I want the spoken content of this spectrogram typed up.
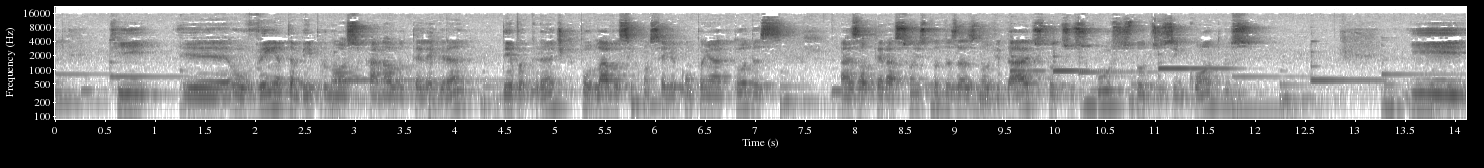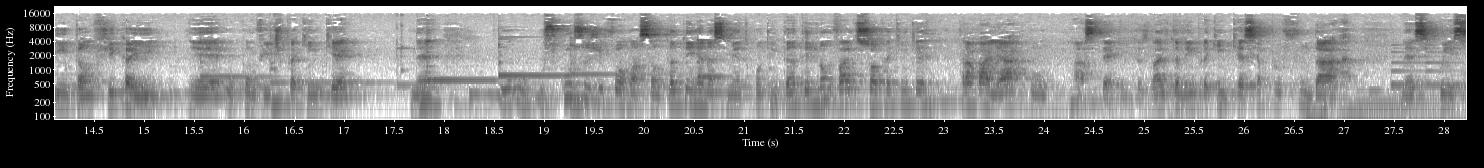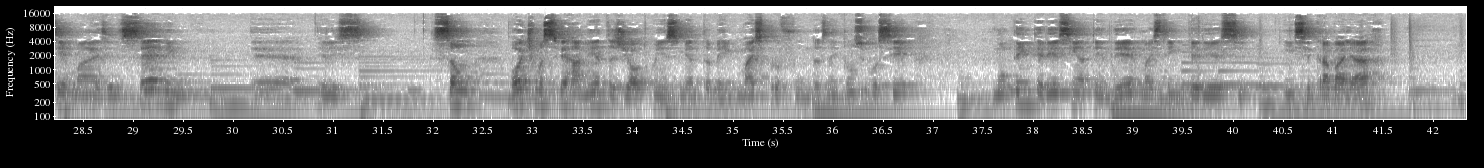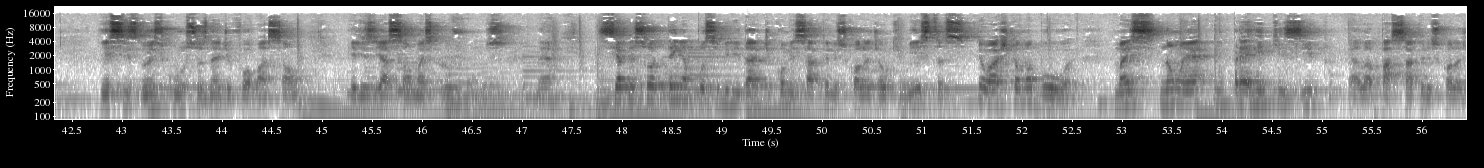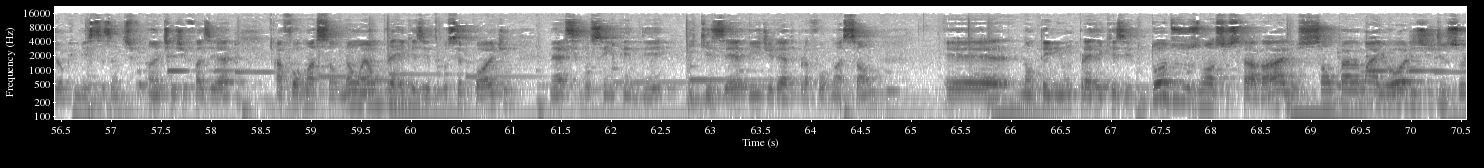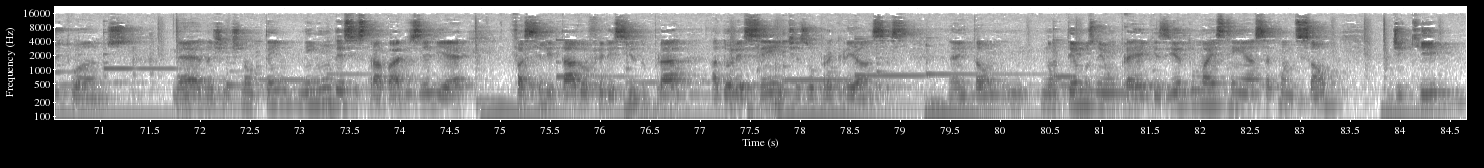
que é, ou venha também para o nosso canal do Telegram, Devacrante, que por lá você consegue acompanhar todas as alterações, todas as novidades, todos os cursos, todos os encontros. E então fica aí é, o convite para quem quer, né? O, os cursos de formação, tanto em Renascimento quanto em Tanto, ele não vale só para quem quer trabalhar com as técnicas, vale também para quem quer se aprofundar, né? se conhecer mais. Eles servem, é, eles são ótimas ferramentas de autoconhecimento também mais profundas. Né? Então, se você não tem interesse em atender, mas tem interesse em se trabalhar, esses dois cursos né, de formação eles já são mais profundos. Né? Se a pessoa tem a possibilidade de começar pela escola de alquimistas, eu acho que é uma boa, mas não é um pré-requisito ela passar pela escola de alquimistas antes, antes de fazer a formação. Não é um pré-requisito. Você pode, né, se você entender e quiser vir direto para a formação, é, não tem nenhum pré-requisito. Todos os nossos trabalhos são para maiores de 18 anos. Né? A gente não tem nenhum desses trabalhos, ele é facilitado oferecido para adolescentes ou para crianças. Né? Então, não temos nenhum pré-requisito, mas tem essa condição de que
